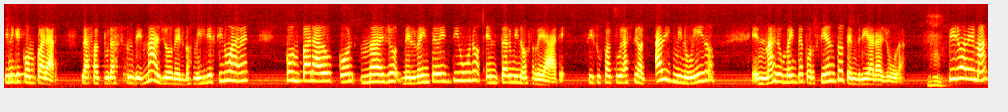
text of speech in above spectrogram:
tiene que comparar la facturación de mayo del 2019 comparado con mayo del 2021 en términos reales. Si su facturación ha disminuido en más de un 20%, tendría la ayuda. Mm. Pero además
